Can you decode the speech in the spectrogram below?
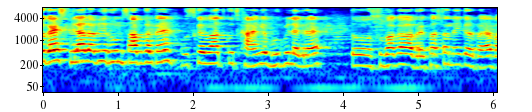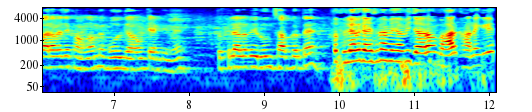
तो गैस फ़िलहाल अभी रूम साफ़ करते हैं, उसके बाद कुछ खाएँगे, भूख भी लग रहा है। तो सुबह का ब्रेकफास्ट तो नहीं कर पाया, बारह बजे खाऊँगा, मैं बोल दिया हूँ कैंटीन में। तो फ़िलहाल अभी रूम साफ़ करते हैं तो फ़िलहाल गैस ना मैं अभी जा रहा हूँ बाहर खाने के लिए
